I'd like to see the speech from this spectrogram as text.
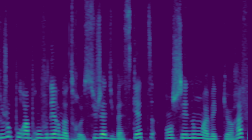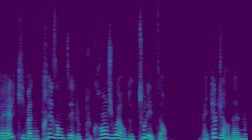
Toujours pour approfondir notre sujet du basket, enchaînons avec euh, Raphaël qui va nous présenter le plus grand joueur de tous les temps, Michael Jordan.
